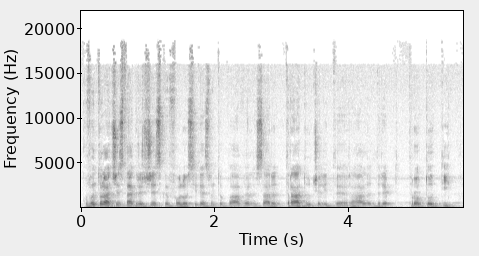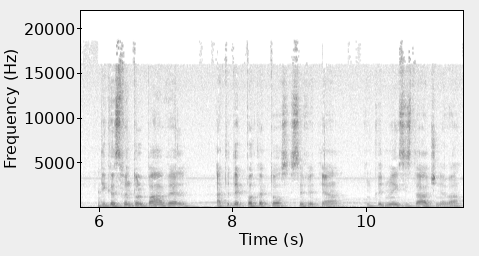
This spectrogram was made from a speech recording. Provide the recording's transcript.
Cuvântul acesta grecesc folosit de Sfântul Pavel s-ar traduce literal drept prototip. Adică Sfântul Pavel atât de păcătos se vedea încât nu exista altcineva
